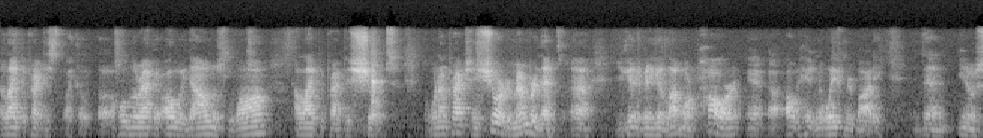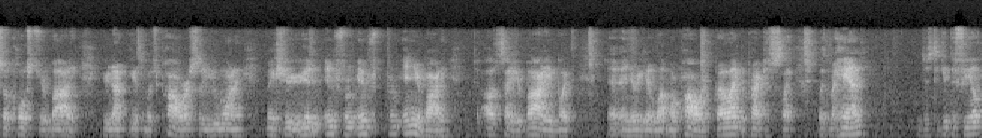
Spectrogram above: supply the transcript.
I like to practice like a, holding the racket all the way down, it's long. I like to practice short. But when I'm practicing short, remember that uh, you're going to get a lot more power uh, out hitting away from your body than, you know, so close to your body. You're not going to get as much power, so you want to make sure you're hitting in from, in from in your body to outside your body, but and you're going to get a lot more power. But I like to practice like with my hand, just to get the feel.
